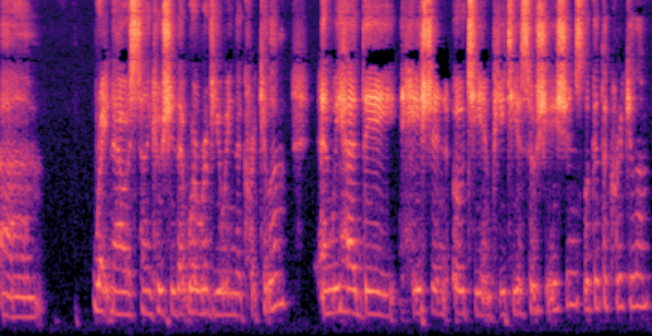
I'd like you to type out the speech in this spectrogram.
um, right now, is telling Kushi that we're reviewing the curriculum, and we had the Haitian OT and PT associations look at the curriculum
